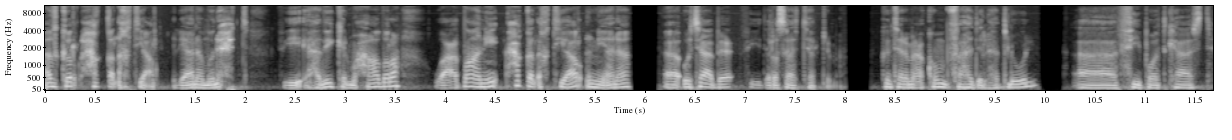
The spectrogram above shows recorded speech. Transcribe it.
أذكر حق الاختيار اللي أنا منحت في هذيك المحاضرة وأعطاني حق الاختيار إني أنا آه، أتابع في دراسات الترجمة. كنت أنا معكم فهد الهذلول آه، في بودكاست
